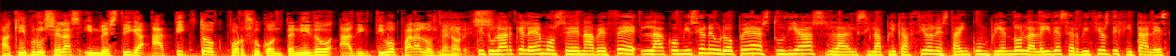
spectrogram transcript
Aquí Bruselas investiga a TikTok por su contenido adictivo para los menores. Titular que leemos en ABC la Comisión Europea estudia si la aplicación está incumpliendo la ley de servicios digitales.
